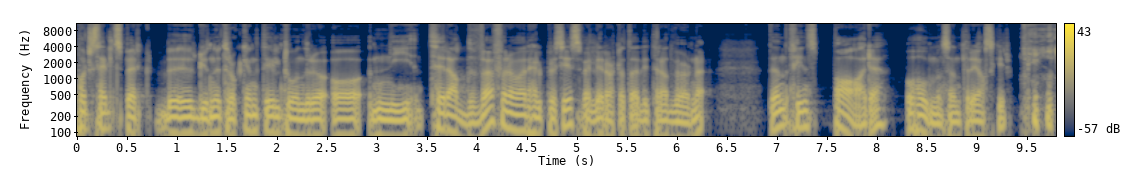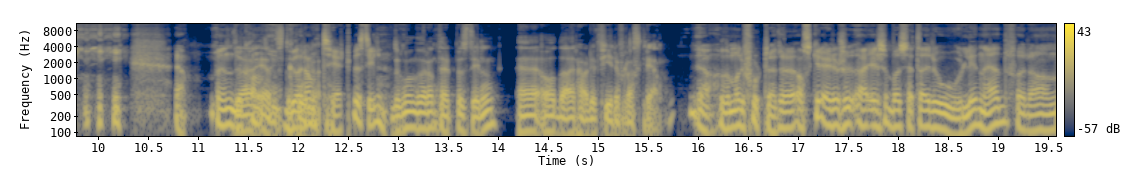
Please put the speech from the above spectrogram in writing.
Porcelt Sperkburgunder Trocken til 209,30, for å være helt presis, veldig rart at det er de 30 ørene, den fins bare på Holmensenteret i Asker. Ja, men du kan garantert bestille den. Du kan garantert bestille den, eh, og der har de fire flasker igjen. Ja, og Da må du fortere, Asker. Ellers, ellers bare sett deg rolig ned foran,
